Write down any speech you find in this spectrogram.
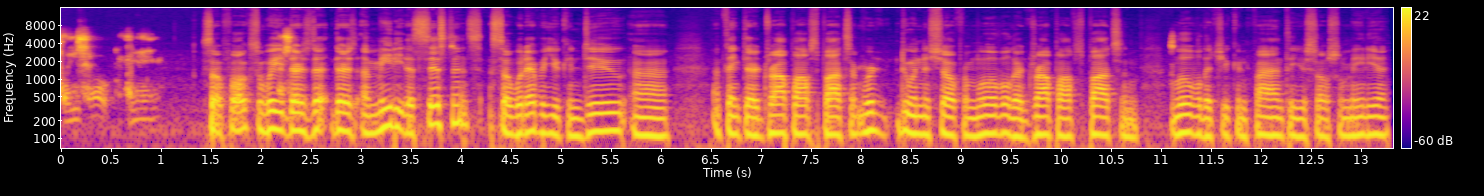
please help. I mean, So, folks, we there's there's immediate assistance. So, whatever you can do, uh, I think there are drop off spots, and we're doing this show from Louisville. There are drop off spots in Louisville that you can find through your social media.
